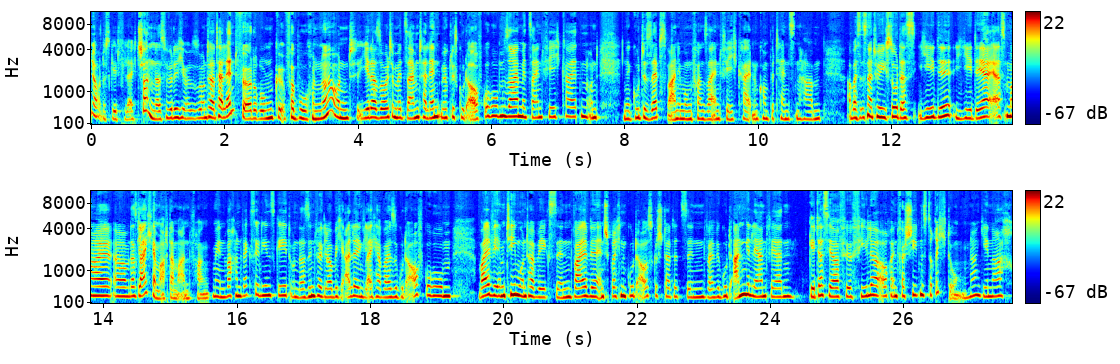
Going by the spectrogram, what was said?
Ja, das geht vielleicht schon. Das würde ich so unter Talentförderung verbuchen. Ne? Und jeder sollte mit seinem Talent möglichst gut aufgehoben sein, mit seinen Fähigkeiten und eine gute Selbstwahrnehmung von seinen Fähigkeiten und Kompetenzen haben. Aber es ist natürlich so, dass jede, jeder erstmal äh, das Gleiche macht am Anfang. Wenn ein wachen Wechseldienst geht, und da sind wir, glaube ich, alle in gleicher Weise gut aufgehoben, weil wir im Team unterwegs sind, weil wir entsprechend gut ausgestattet sind, weil wir gut angelernt werden geht das ja für viele auch in verschiedenste Richtungen, ne? je nach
